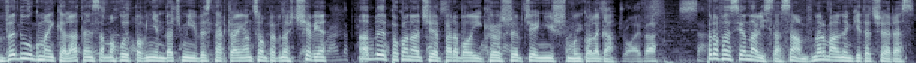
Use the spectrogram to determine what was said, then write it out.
Według Michaela ten samochód powinien dać mi wystarczającą pewność siebie, aby pokonać parabolik szybciej niż mój kolega. Profesjonalista sam w normalnym GT3 RS.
